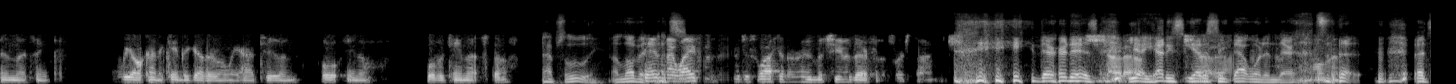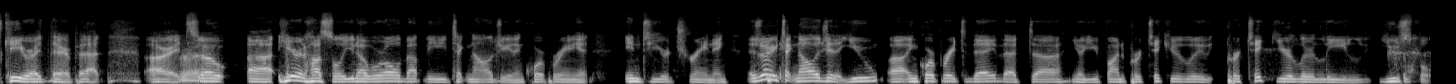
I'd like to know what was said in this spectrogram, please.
and I think we all kind of came together when we had to, and you know, overcame that stuff. Absolutely, I love it. And That's... my wife, who just walked in the room, but she was there for the first time. there it is. yeah, you had to you had to sneak that one in there. That's that's key right there, Pat. All right, right. so uh, here at Hustle, you know, we're all about the technology and incorporating it into your training. Is there any technology that you uh, incorporate today that uh, you know you find particularly particularly useful?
